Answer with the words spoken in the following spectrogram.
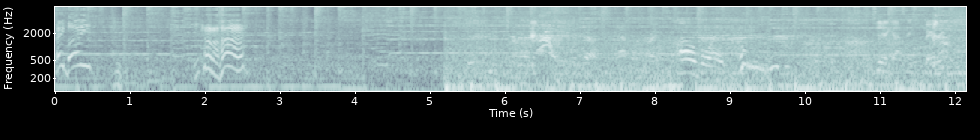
Hey, buddy. You kind of high. Oh boy. See, I got named Barry.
